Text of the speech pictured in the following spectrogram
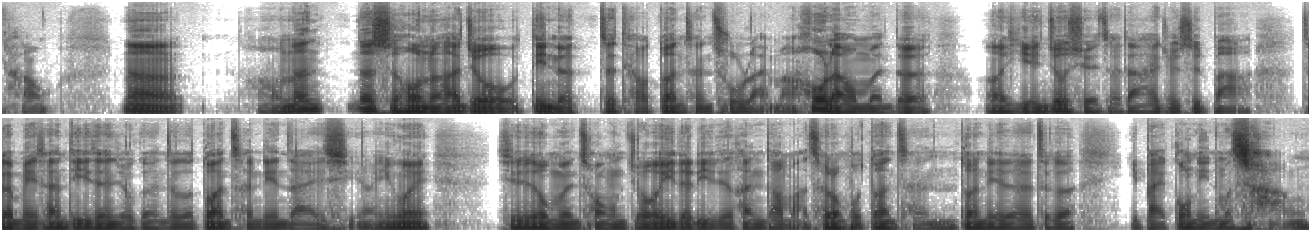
好，那好，那那时候呢，他就定了这条断层出来嘛。后来我们的呃研究学者大概就是把这美山地震就跟这个断层连在一起啊，因为其实我们从九二一的例子看到嘛，车龙坡断层断裂的这个一百公里那么长，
